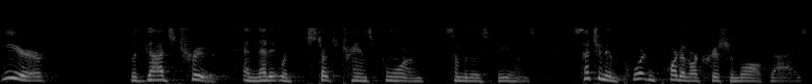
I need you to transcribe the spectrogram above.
here with God's truth, and that it would start to transform some of those feelings. Such an important part of our Christian walk, guys.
